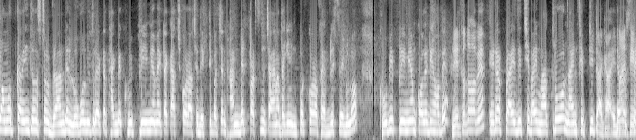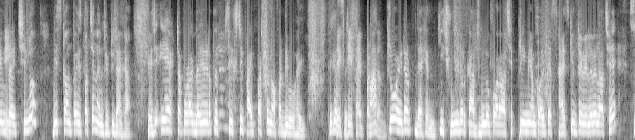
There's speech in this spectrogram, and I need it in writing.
চমৎকার ইন্টারন্যাশনাল ব্র্যান্ডের লোগোর ভিতরে একটা থাকবে খুবই প্রিমিয়াম একটা কাজ করা আছে দেখতে পাচ্ছেন। হান্ড্রেড পার্সেন্ট চায়না থেকে ইম্পোর্ট করা ফ্যাব্রিক্স এগুলো খুবই প্রিমিয়াম কোয়ালিটি হবে। রেট কত হবে? এটার প্রাইস দিচ্ছি ভাই মাত্র নাইন ফিফটি টাকা। এটা সেম প্রাইস ছিল। ডিসকাউন্ট প্রাইস পাচ্ছেন নাইন ফিফটি টাকা। এই যে এই একটা প্রোডাক্ট দেখেন এটাতে সিক্সটি ফাইভ পার্সেন্ট অফার দিব ভাই। ঠিক আছে? 65% মাত্র এটার দেখেন কি সুন্দর কাজগুলো করা আছে প্রিমিয়াম কোয়ালিটির সাইজ কিন্তু অ্যাভেলেবেল আছে। So,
